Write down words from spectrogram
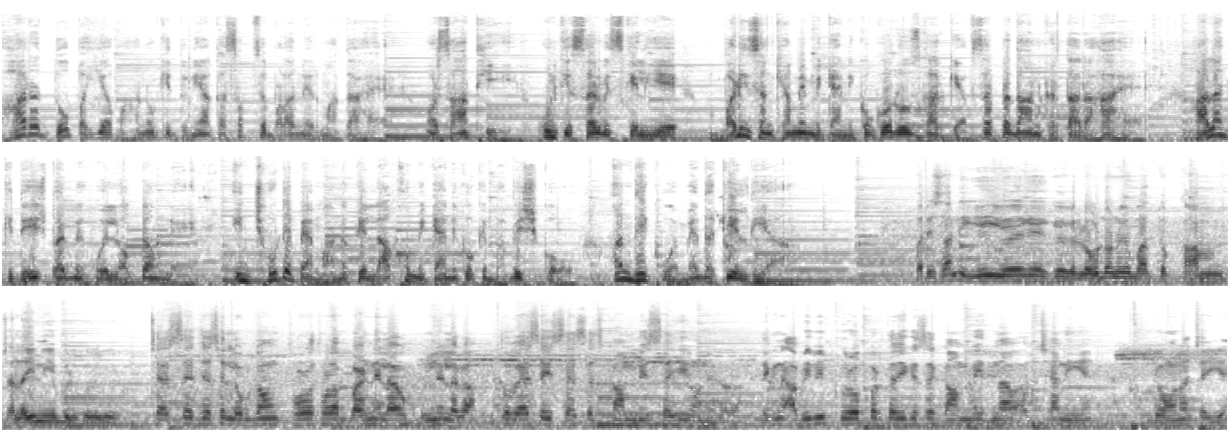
भारत दो पहिया वाहनों की दुनिया का सबसे बड़ा निर्माता है और साथ ही उनकी सर्विस के लिए बड़ी संख्या में मैकेनिकों को रोज़गार के अवसर प्रदान करता रहा है। हालाँकि देश भर में हुए लॉकडाउन ने इन छोटे पैमानों के लाखों मैकेनिकों के भविष्य को अंधे कुएँ में धकेल दिया। परेशानी यही है क्योंकि लॉकडाउन के बाद तो काम चला ही नहीं है बिल्कुल भी। जैसे जैसे लॉकडाउन थोड़ा थोड़ा बढ़ने लगा खुलने लगा तो वैसे ही सहज काम भी सही होने लगा। लेकिन अभी भी प्रॉपर तरीके से काम भी इतना अच्छा नहीं है जो होना चाहिए।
